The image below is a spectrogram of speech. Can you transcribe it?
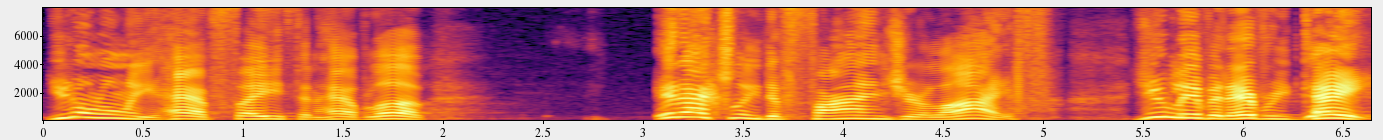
you don't only have faith and have love, it actually defines your life. You live it every day.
